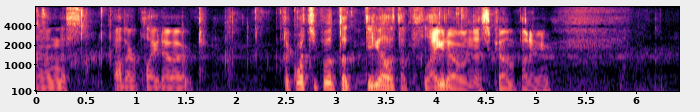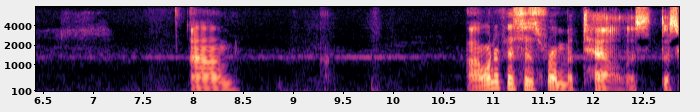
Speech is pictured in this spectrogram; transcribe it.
and this other Play-Doh out. Like, what's about the deal with the Play-Doh in this company? Um, I wonder if this is from Mattel. This, this,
